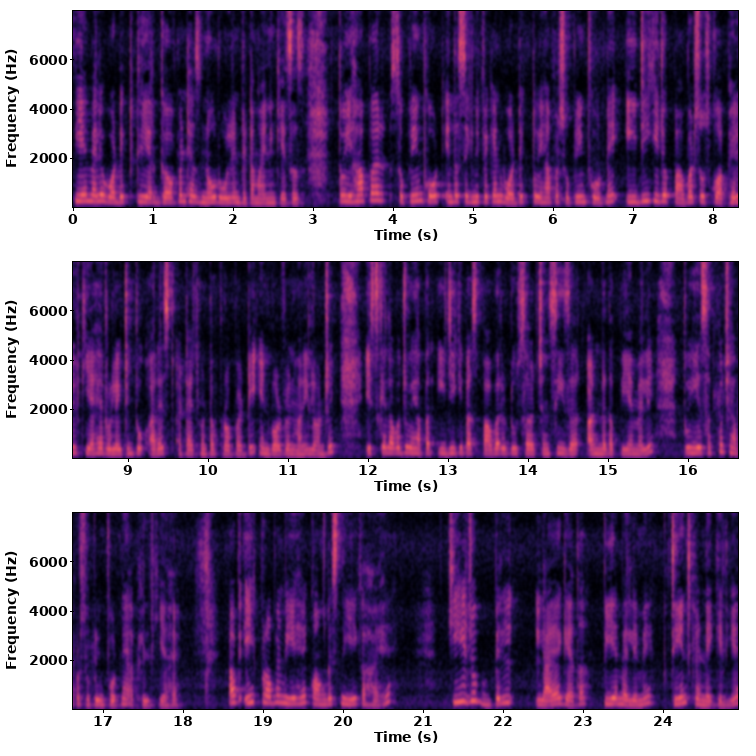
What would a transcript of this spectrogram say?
P M L A verdict clear government has no role in determining cases तो यहाँ पर supreme court in the significant verdict तो यहाँ पर सुप्रीम कोर्ट ने ई डी की जो पावर्स उसको अपहेल्ड किया है relating to arrest attachment of property involve in money laundering इसके अलावा जो यहाँ पर ई डी के पास power to search and seizure under the P M L A तो ये सब कुछ यहाँ पर सुप्रीम कोर्ट ने अपील किया है। अब एक प्रॉब्लम ये है, कांग्रेस ने ये कहा है कि ये जो बिल लाया गया था पी एम एल ए में चेंज करने के लिए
